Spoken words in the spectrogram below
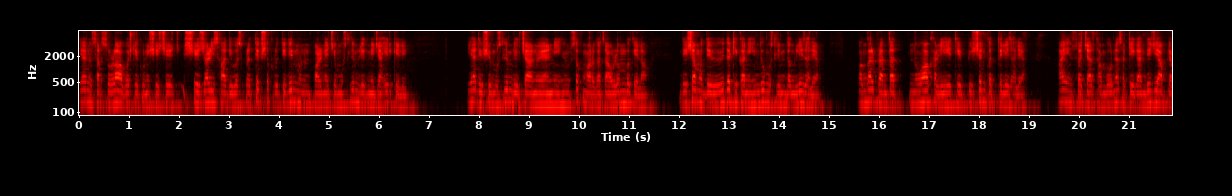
त्यानुसार सोळा ऑगस्ट एकोणीसशे शेचाळीस हा दिवस प्रत्यक्ष कृती दिन म्हणून पाळण्याचे मुस्लिम लीगने जाहीर केले. या दिवशी मुस्लिम लीगच्या अनुयायांनी हिंसक मार्गाचा अवलंब केला. देशामध्ये विविध ठिकाणी हिंदू मुस्लिम दंगली झाल्या. बंगाल प्रांतात नोआखाली येथे भीषण कत्तली झाल्या. हा हिंसाचार थांबवण्यासाठी गांधीजी आपल्या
